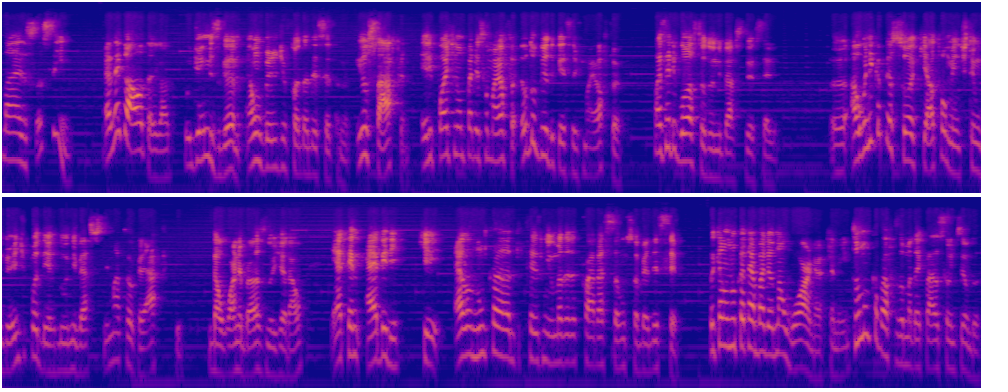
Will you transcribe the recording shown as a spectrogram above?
Mas, assim, é legal, tá ligado? O James Gunn é um grande fã da DC também. E o Safran, ele pode não parecer o maior fã. Eu duvido que ele seja o maior fã. Mas ele gosta do universo DC. Uh, a única pessoa que atualmente tem um grande poder no universo cinematográfico da Warner Bros. no geral é a Tem Abby, porque ela nunca fez nenhuma declaração sobre a DC. Porque ela nunca trabalhou na Warner também. Tu nunca vai fazer uma declaração dizendo.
